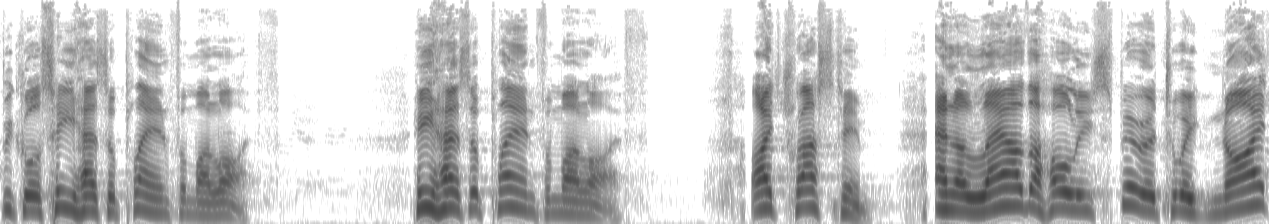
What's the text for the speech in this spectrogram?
Because He has a plan for my life. He has a plan for my life. I trust Him and allow the Holy Spirit to ignite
